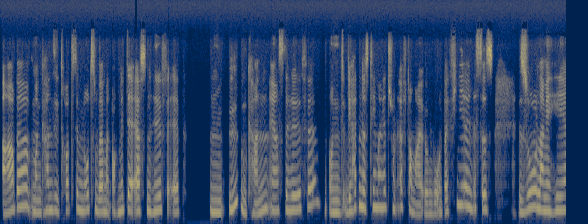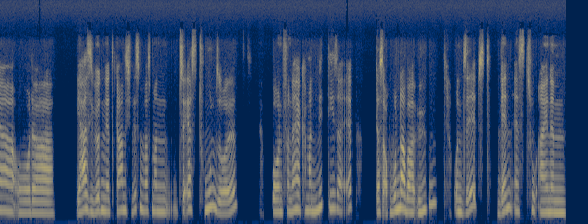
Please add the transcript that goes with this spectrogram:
aber man kann sie trotzdem nutzen, weil man auch mit der Ersten-Hilfe-App hm, üben kann, Erste Hilfe. Und wir hatten das Thema jetzt schon öfter mal irgendwo. Und bei vielen ist es so lange her oder ja, sie würden jetzt gar nicht wissen, was man zuerst tun soll. Und von daher kann man mit dieser App das auch wunderbar üben. Und selbst wenn es zu einem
